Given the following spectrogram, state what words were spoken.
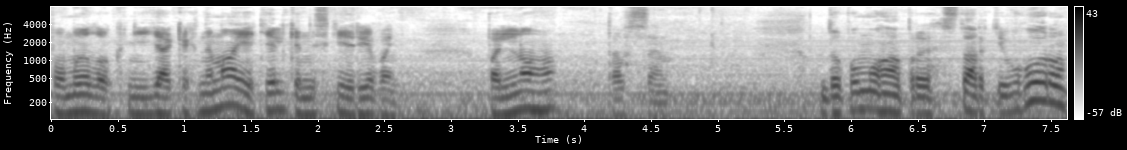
помилок ніяких немає, тільки низький рівень пального та все. Допомога при старті вгору,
